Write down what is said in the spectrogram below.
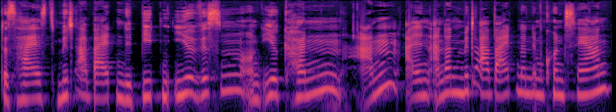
Das heißt, Mitarbeitende bieten ihr Wissen und ihr Können an allen anderen Mitarbeitenden im Konzern. Und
